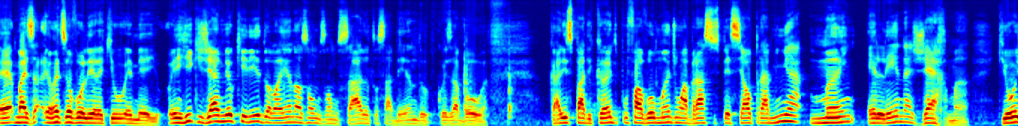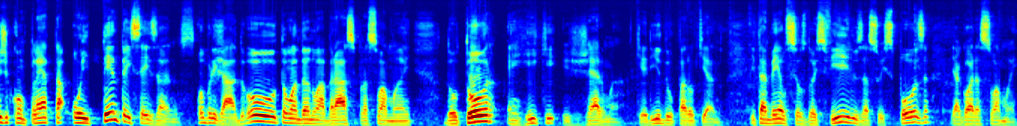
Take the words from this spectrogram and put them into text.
é, mas antes eu vou ler aqui o e-mail. O Henrique Gé, meu querido, amanhã nós vamos almoçar, eu estou sabendo, coisa boa. Carice Padre Cândido, por favor, mande um abraço especial para minha mãe, Helena Germa, que hoje completa 86 anos. Obrigado. Ou oh, estou mandando um abraço para sua mãe, doutor Henrique Germa, querido paroquiano. E também aos seus dois filhos, a sua esposa e agora sua mãe.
